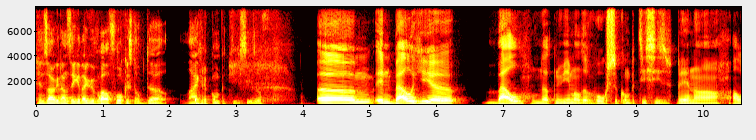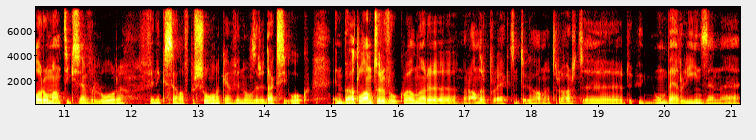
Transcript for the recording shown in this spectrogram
En zou je dan zeggen dat je vooral focust op de lagere competities? Of? Ehm, in België wel, omdat nu eenmaal de hoogste competities bijna alle romantiek zijn verloren. Vind ik zelf persoonlijk en vindt onze redactie ook. In het buitenland durven we ook wel naar, eh, naar andere projecten te gaan, uiteraard. eh, de Union Berlins en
